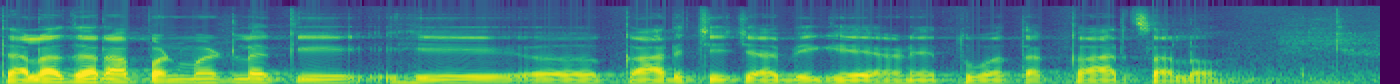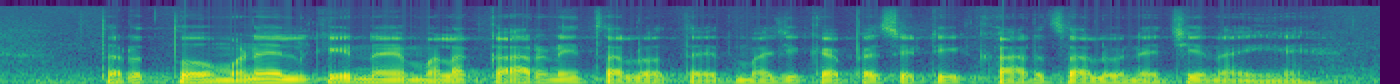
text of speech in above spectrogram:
त्याला जर आपण म्हटलं की ही कारची चाबी घे आणि तू आता कार चालव तर तो म्हणेल की नाही मला कार नाही चालवता येत माझी कॅपॅसिटी कार चालवण्याची नाही आहे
